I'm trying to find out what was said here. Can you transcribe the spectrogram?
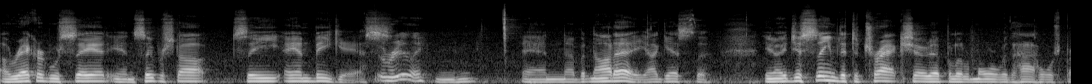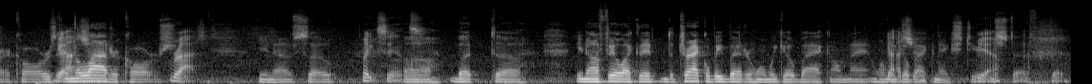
a record was set in Superstock C and B gas, really? hmm and uh, but not A. I guess the you know it just seemed that the track showed up a little more with the high horsepower cars and the lighter cars, Right. you know. So. Makes sense. Uh, but uh, you know, I feel like that the track will be better when we go back on that when we go back next year Yeah. and stuff. But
